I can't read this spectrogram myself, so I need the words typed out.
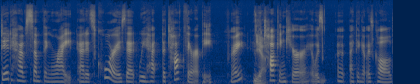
did have something right at its core. Is that we had the talk therapy, right? Yeah. The talking cure. It was. Uh, I think it was called.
